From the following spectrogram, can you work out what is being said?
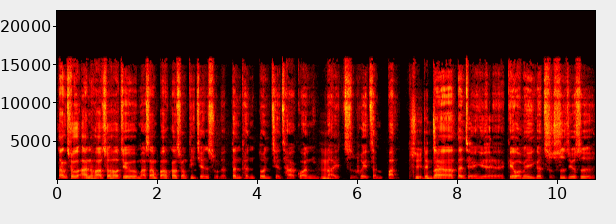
当初案发之后，就马上报高雄地检署的邓腾敦检察官来指挥侦办。嗯、是邓检，那邓检也给我们一个指示，就是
